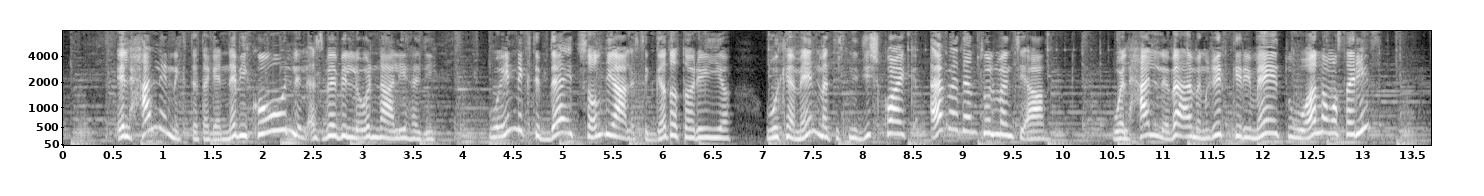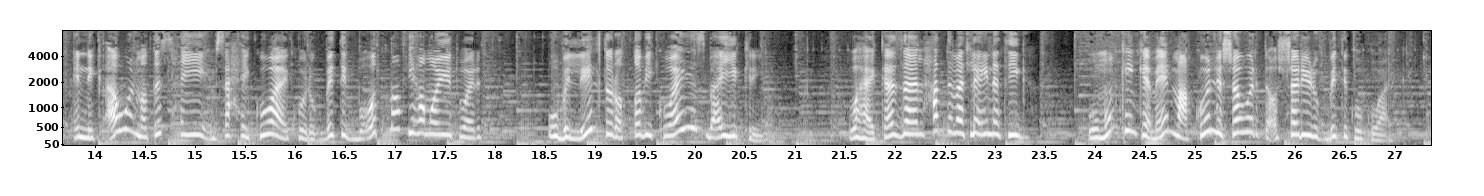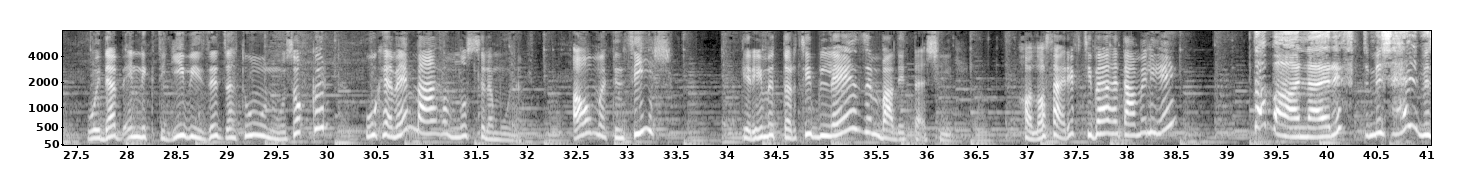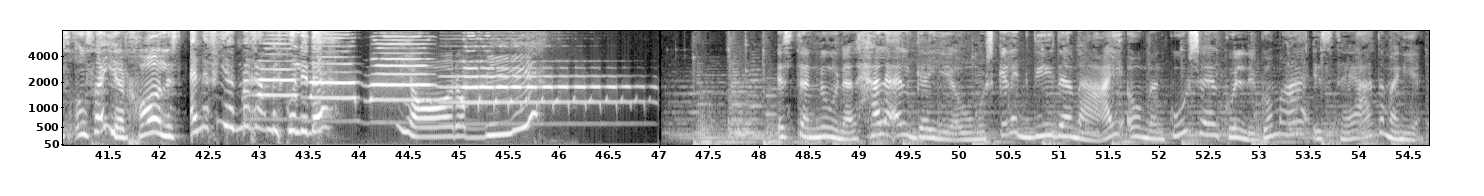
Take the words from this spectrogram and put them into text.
الحل إنك تتجنبي كل الأسباب اللي قلنا عليها دي وإنك تبدأي تصلي على سجادة طرية وكمان ما تسنديش كوعك ابدا طول ما انت قاعدة. والحل بقى من غير كريمات ولا مصاريف إنك أول ما تصحي امسحي كوعك وركبتك بقطنة فيها مية ورد وبالليل ترطبي كويس بأي كريم. وهكذا لحد ما تلاقي نتيجة. وممكن كمان مع كل شاور تقشري ركبتك وكوعك. وده بإنك تجيبي زيت زيتون وسكر وكمان معاهم نص ليمونة. أو ما تنسيش كريم الترطيب لازم بعد التقشير خلاص عرفتي بقى هتعملي إيه؟ طبعا عرفت مش هلبس قصير خالص. أنا فيها دماغ أعمل كل ده. يا ربي! استنونا الحلقة الجاية ومشكلة جديدة مع عايقة ومنكوشة كل جمعة الساعة 8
